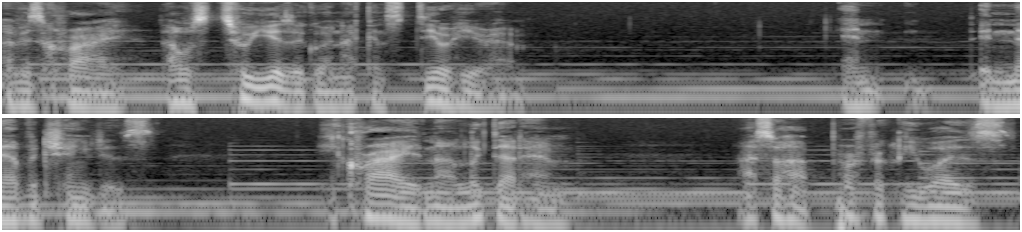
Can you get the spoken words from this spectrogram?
of his cry. That was two years ago and I can still hear him. And it never changes. He cried and I looked at him I saw how perfect he was,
